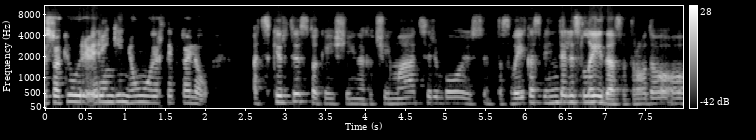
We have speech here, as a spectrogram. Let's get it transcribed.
visokių renginių ir taip toliau atskirtis tokia išeina, kad šeima atsiribojusi. Tas vaikas vienintelis laidas atrodo, o...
